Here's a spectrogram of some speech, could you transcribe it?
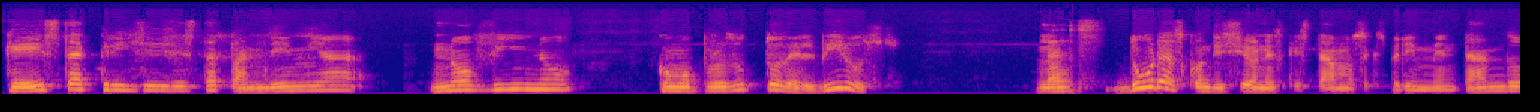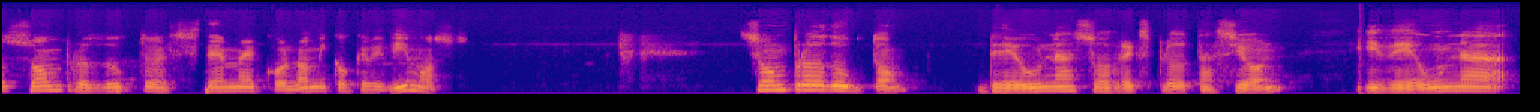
que esta crisis, esta pandemia, no vino como producto del virus. Las duras condiciones que estamos experimentando son producto del sistema económico que vivimos. Son producto de una sobreexplotación y de una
